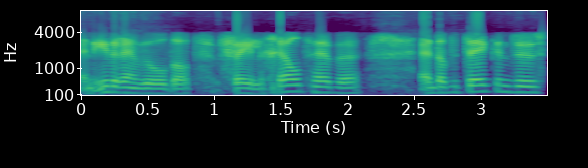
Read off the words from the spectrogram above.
En iedereen wil dat vele geld hebben. En dat betekent dus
